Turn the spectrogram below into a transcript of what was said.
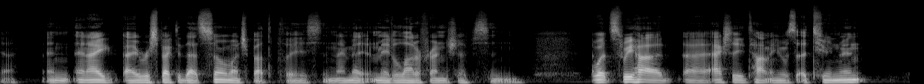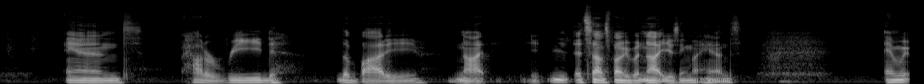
Yeah, and and I I respected that so much about the place, and I met, made a lot of friendships. And what SWIHA uh, actually taught me was attunement and how to read the body. Not it sounds funny, but not using my hands. And we,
